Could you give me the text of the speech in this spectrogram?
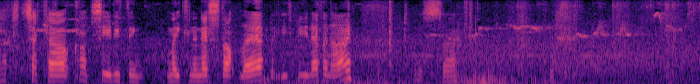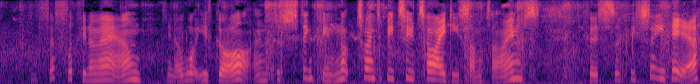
Have to check out. Can't see anything making a nest up there, but you, you never know. It's, uh, just looking around, you know, what you've got, and just thinking, not trying to be too tidy sometimes, because if you see here,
